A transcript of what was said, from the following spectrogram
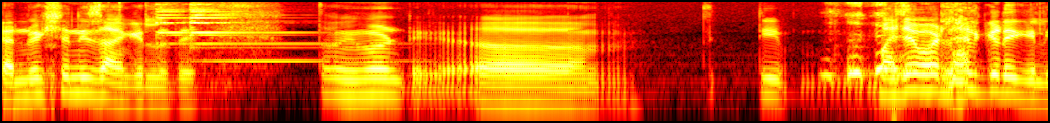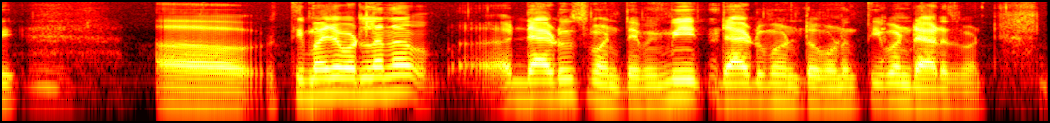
कन्व्हिक्शननी सांगितलं ते. तर मी म्हणते अं, ती माझ्या वडिलांकडे गेली. अं, ती माझ्या वडिलांना डॅडूच म्हणते. मी मी डॅडू म्हणतो म्हणून ती पण डॅडूच म्हणते.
